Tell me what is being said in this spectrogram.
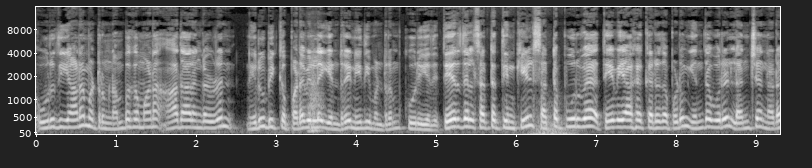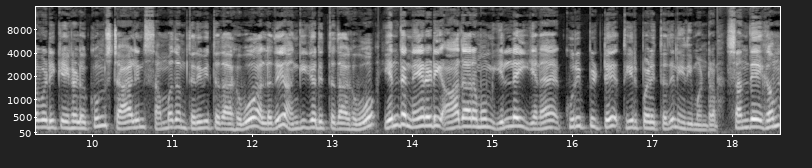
உறுதியான மற்றும் நம்பகமான ஆதாரங்களுடன் நிரூபிக்கப்படவில்லை என்று நீதிமன்றம் கூறியது. தேர்தல் சட்டத்தின் கீழ் சட்டப்பூர்வ தேவையாக கருதப்படும் எந்த ஒரு லஞ்ச நடவடிக்கைகளுக்கும் ஸ்டாலின் சம்மதம் தெரிவித்ததாகவோ அல்லது அங்கீகரித்ததாகவோ எந்த நேரடி ஆதாரமும் இல்லை என குறிப்பிட்டு தீர்ப்பளித்தது நீதிமன்றம். சந்தேகம்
